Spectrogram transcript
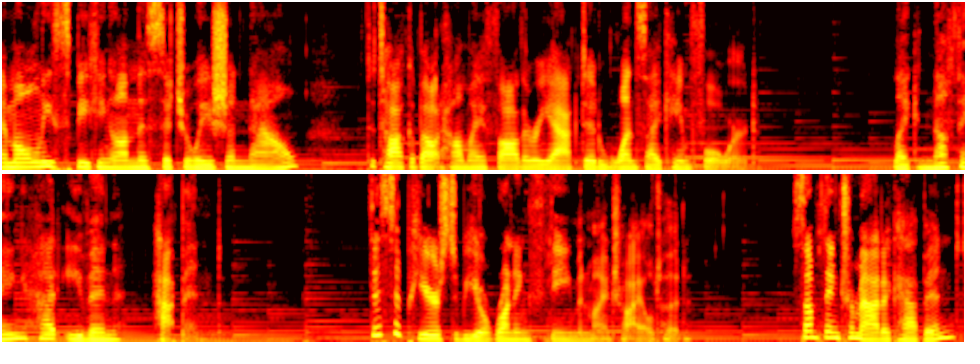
I'm only speaking on this situation now to talk about how my father reacted once I came forward. Like nothing had even happened. This appears to be a running theme in my childhood. Something traumatic happened,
